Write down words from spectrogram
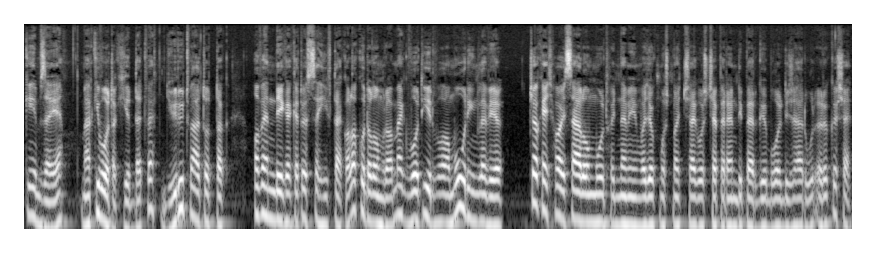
Képzelje, már ki voltak hirdetve, gyűrűt váltottak, a vendégeket összehívták a lakodalomra, meg volt írva a Móring levél, csak egy hajszálon múlt, hogy nem én vagyok most nagyságos Cseperendi Pergő Boldizsár úr örököse,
